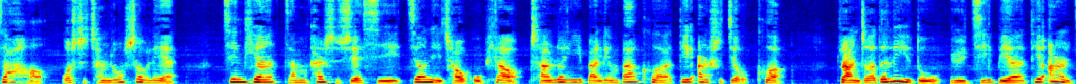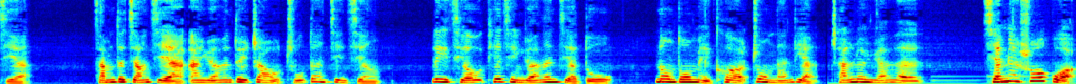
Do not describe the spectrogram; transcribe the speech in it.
大家好，我是禅中狩猎。今天咱们开始学习《教你炒股票禅论一百零八课》第二十九课“转折的力度与级别”第二节。咱们的讲解按原文对照逐段进行，力求贴近原文解读，弄懂每课重难点。禅论原文前面说过，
